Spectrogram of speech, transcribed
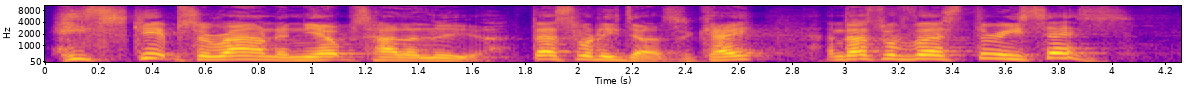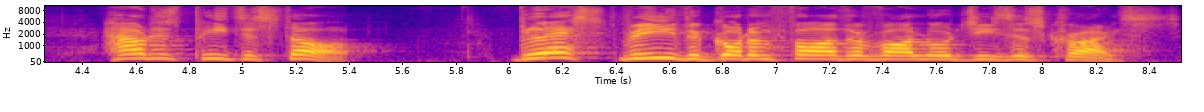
he skips around and yelps hallelujah. That's what he does, okay? And that's what verse 3 says. How does Peter start? Blessed be the God and Father of our Lord Jesus Christ.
